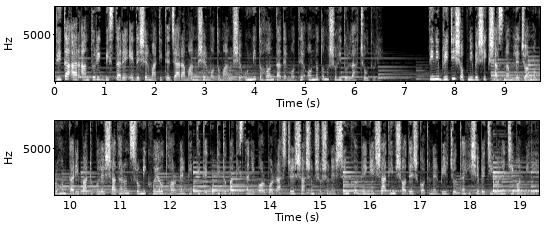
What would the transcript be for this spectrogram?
দৃতা আর আন্তরিক বিস্তারে এদেশের মাটিতে যারা মানুষের মতো মানুষে উন্নীত হন তাদের মধ্যে অন্যতম শহীদুল্লাহ চৌধুরী। তিনি ব্রিটিশ ঔপনিবেশিক শাসনামলে জন্মগ্রহণকারী পাটকলের সাধারণ শ্রমিক হয়েও ধর্মের ভিত্তিতে গঠিত পাকিস্তানি বর্বর রাষ্ট্রের শাসন শোষণের শৃঙ্খল ভেঙে স্বাধীন স্বদেশ গঠনের বীর যোদ্ধা হিসেবে জীবনে জীবন মিলিয়ে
